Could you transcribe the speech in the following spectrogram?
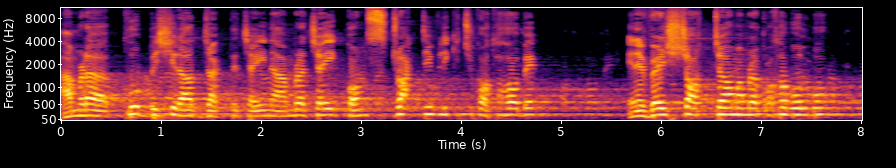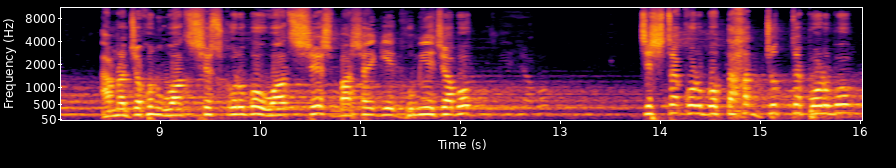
আমরা খুব বেশি রাত জাগতে চাই না। আমরা চাই কনস্ট্রাকটিভলি কিছু কথা হবে। In a very short term আমরা কথা বলব। আমরা যখন ওয়াজ শেষ করব, ওয়াজ শেষ, বাসায় গিয়ে ঘুমিয়ে যাব। চেষ্টা করব, তাহাজ্জুদটা পড়ব।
